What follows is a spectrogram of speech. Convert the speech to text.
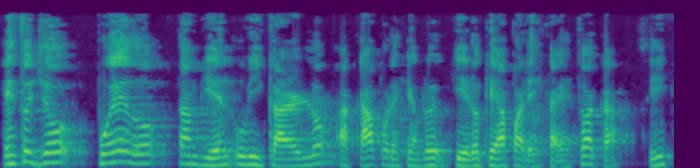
Esto yo puedo también ubicarlo acá, por ejemplo, quiero que aparezca esto acá, ¿sí?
